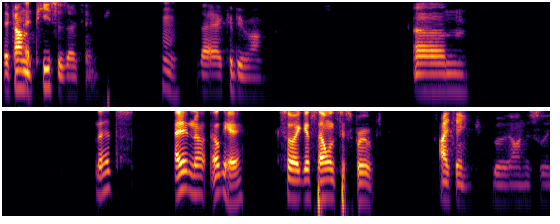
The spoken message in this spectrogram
They found I- pieces. I think. Hmm. That I could be wrong. Um, That's I didn't know. Okay, so I guess that one's disproved. I think, but honestly,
